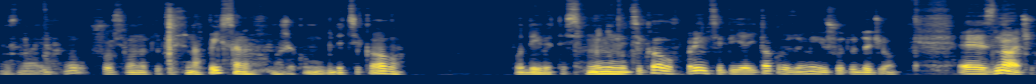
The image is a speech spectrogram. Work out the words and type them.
Не знаю. Ну, щось воно тут написано. Може кому буде цікаво подивитись. Мені не цікаво, в принципі, я і так розумію, що тут до чого. Е, значить,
